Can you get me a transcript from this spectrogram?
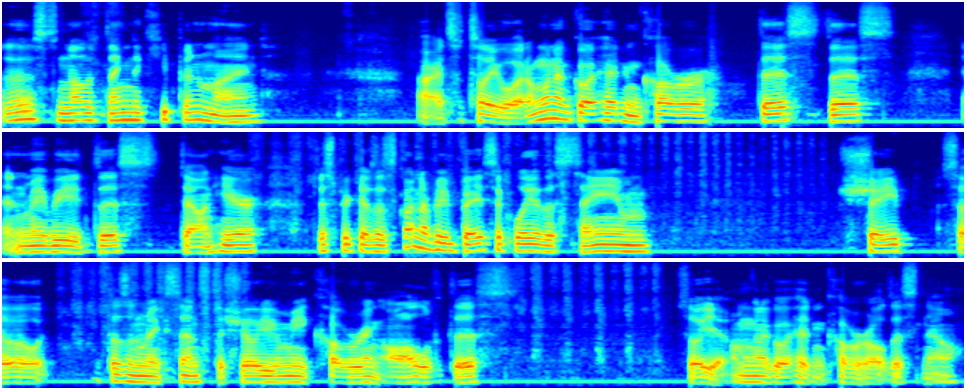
Just another thing to keep in mind. Alright, so tell you what, I'm going to go ahead and cover this, this, and maybe this down here, just because it's going to be basically the same shape, so it doesn't make sense to show you me covering all of this. So yeah, I'm going to go ahead and cover all this now.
